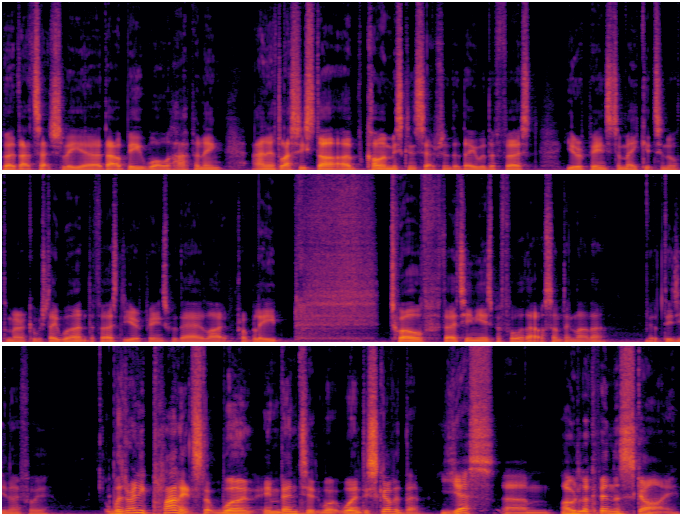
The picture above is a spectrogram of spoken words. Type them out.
But that's actually uh, that would be what will happening, and it'll actually start a common misconception that they were the first Europeans to make it to North America, which they weren't. The first Europeans were there like probably 12, 13 years before that, or something like that. Did you know for you? Were there any planets that weren't invented, weren't discovered then? Yes, um, I would look up in the sky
